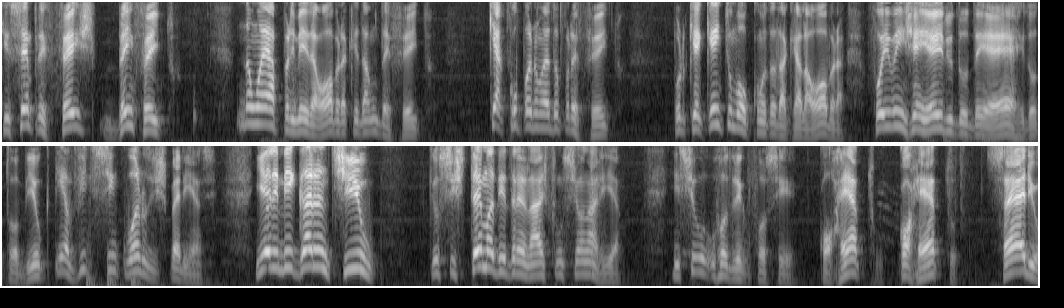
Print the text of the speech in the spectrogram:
que sempre fez bem feito. Não é a primeira obra que dá um defeito, que a culpa não é do prefeito. Porque quem tomou conta daquela obra foi o engenheiro do DR, doutor Bill, que tinha 25 anos de experiência. E ele me garantiu que o sistema de drenagem funcionaria. E se o Rodrigo fosse correto, correto, sério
